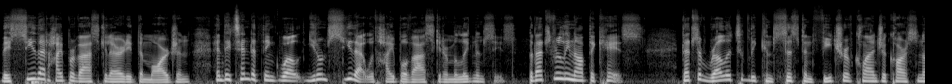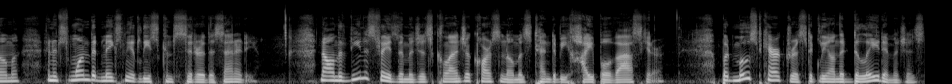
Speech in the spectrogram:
They see that hypervascularity at the margin, and they tend to think, well, you don't see that with hypovascular malignancies. But that's really not the case. That's a relatively consistent feature of cholangiocarcinoma, and it's one that makes me at least consider this entity. Now, on the venous phase images, cholangiocarcinomas tend to be hypovascular. But most characteristically on the delayed images,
